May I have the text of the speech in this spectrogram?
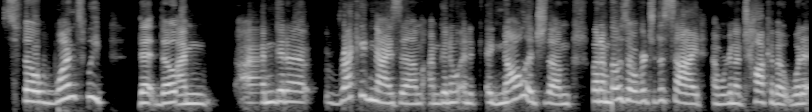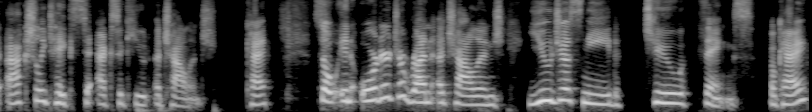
So, once we that though I'm I'm going to recognize them. I'm going to acknowledge them, but I'm those over to the side and we're going to talk about what it actually takes to execute a challenge. Okay. So, in order to run a challenge, you just need two things. Okay.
